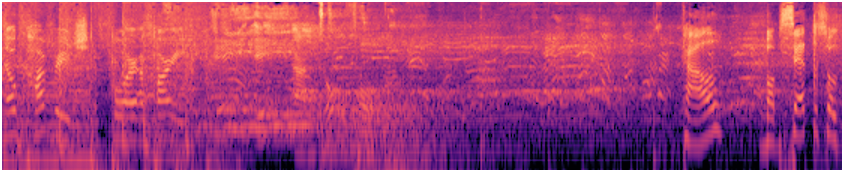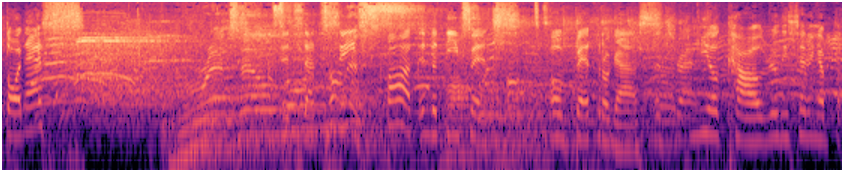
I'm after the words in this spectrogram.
No coverage for Akari. Cal, Bobset to Soltones. It's that same spot in the defense of Petro Gazz. That's right. Neil Cal really setting up the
